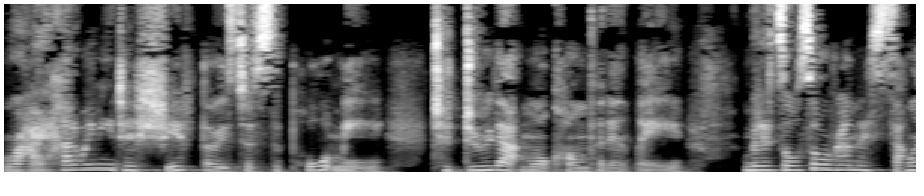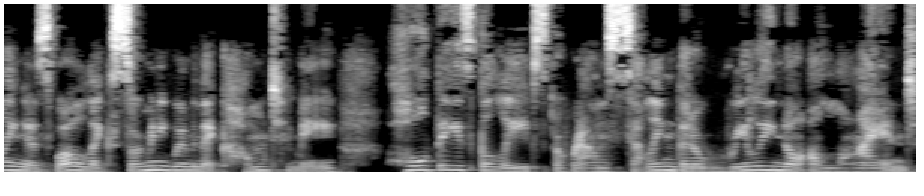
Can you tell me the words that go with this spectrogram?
Right? How do I need to shift those to support me to do that more confidently? But it's also around the selling as well. Like so many women that come to me hold these beliefs around selling that are really not aligned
